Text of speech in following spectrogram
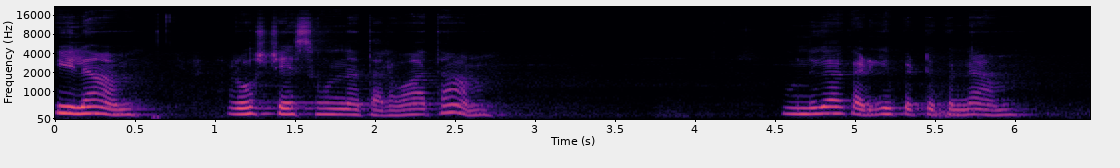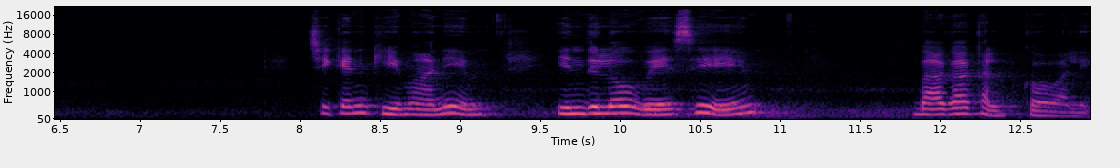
ఇలా రోస్ట్ చేసుకున్న తర్వాత ముందుగా కడిగి పెట్టుకున్న చికెన్ కీమాని ఇందులో వేసి బాగా కలుపుకోవాలి.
